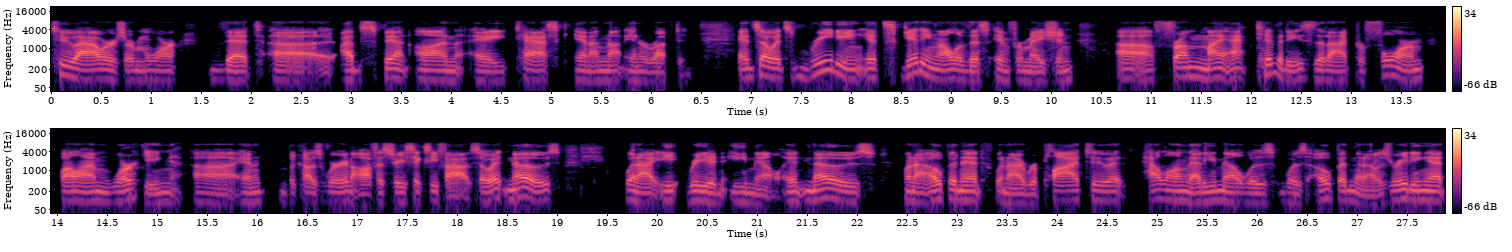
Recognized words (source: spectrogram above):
two hours or more that uh, I've spent on a task and I'm not interrupted. And so it's reading, it's getting all of this information uh, from my activities that I perform while I'm working uh, and because we're in Office 365. So it knows when I e read an email, it knows when I open it, when I reply to it, how long that email was was open that I was reading it.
